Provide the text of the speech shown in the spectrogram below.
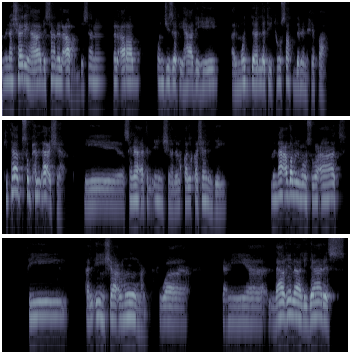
من أشهرها لسان العرب، لسان العرب أنجز في هذه المدة التي توصف بالانحطاط. كتاب صبح الأعشى في صناعة الإنشاء للقلقشندي من أعظم الموسوعات في الإنشاء عموما و يعني لا غنى لدارس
